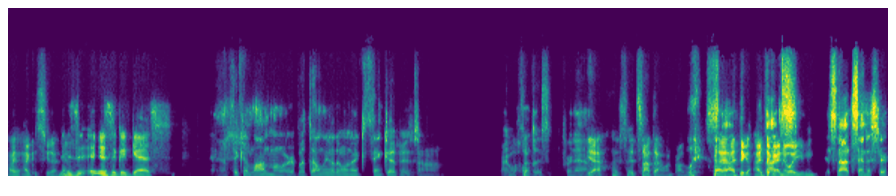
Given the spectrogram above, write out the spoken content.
I, I could see that. It yeah. is, it is a good guess. yeah, I'm thinking lawnmower, but the only other one I can think of is um. I will It's hold not- it for now. Yeah, it's, it's not that one probably. It's I, not- I think I think I know what you mean. It's not sinister.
